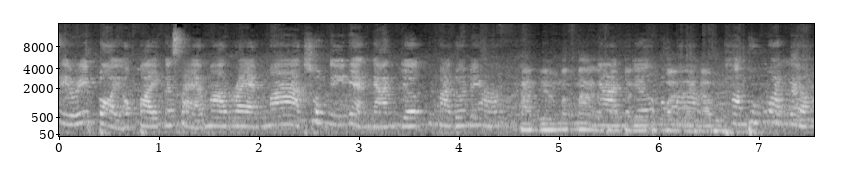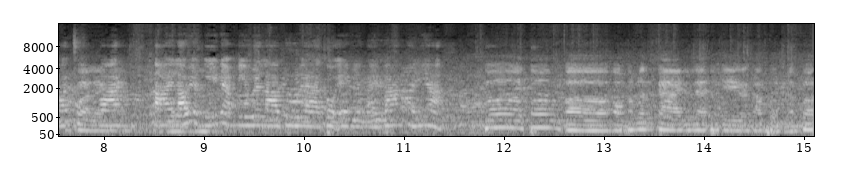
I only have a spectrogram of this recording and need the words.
ซีรีส์ปล่อยออกไปกระแสมาแรงมาก ช่วงนี้เนี่ยงานเยอะขึ้นมาด้วยไหมคะครับเยอะมากๆเลยคงารันบตอนเยนี้อะทุกวันเลยมากครับทำทุกวันเลยเหรอคะทุเจ็กดวัวันนเลยครับ ตายแล้วอย่างนี้เนี่ยมีเวลาดูแลตัวเองยังไงบ้างคะเนี่ย ก็ต้องเอ่อออกกำลังกายดูแลตัวเองนะครับผมแล้วก็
